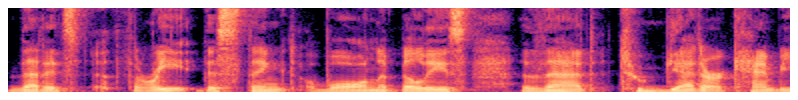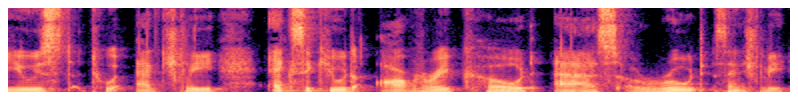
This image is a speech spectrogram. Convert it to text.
that it's three distinct vulnerabilities that together can be used to actually execute arbitrary code as root, essentially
